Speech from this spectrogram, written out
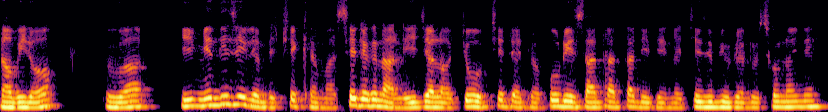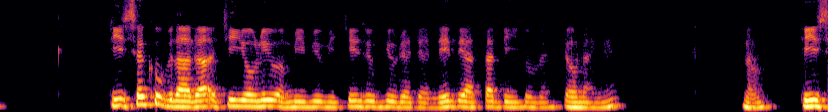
နောက်ပြီးတော့သူကဒီမြင်သိစိတ်လည်းဖြစ်ခင်မှာစေတကနာ၄ချက်လောက်ကြိုးဖြစ်တဲ့အတွက်ပုရိသတတတ္တိပြင်လည်းကျေစုပြုတယ်လို့ဆိုနိုင်တယ်ဒီစကုပ္ပဒါရအကြည်ယုံလေးကိုအမိပြုပြီးကျေစုပြုတဲ့နေတ္တတတ္တိလို့လည်းပြောနိုင်တယ်နော်ဒီစ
